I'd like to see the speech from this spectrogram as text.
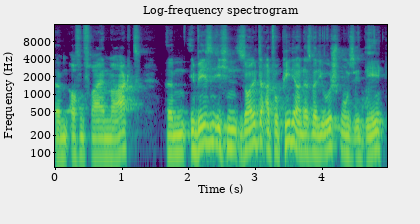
ähm, auf dem freien Markt. Ähm, Im Wesentlichen sollte Advopedia, und das war die Ursprungsidee,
